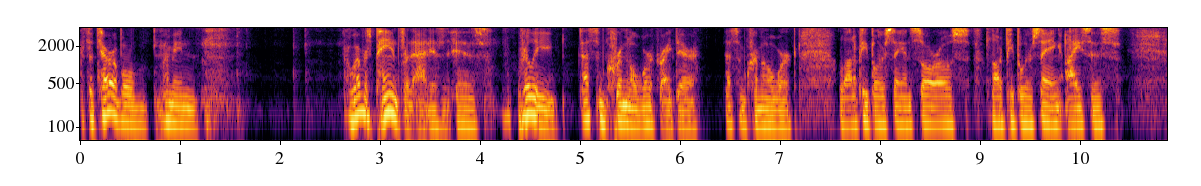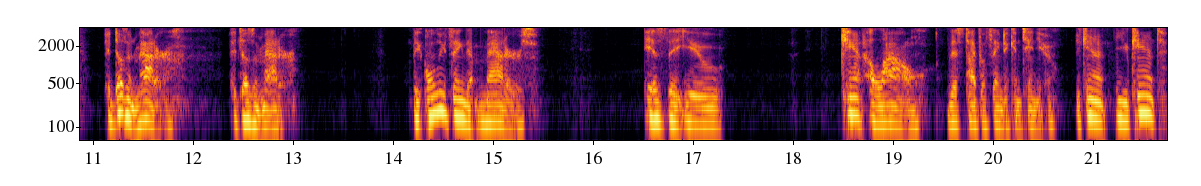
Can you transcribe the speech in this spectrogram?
it's a terrible. I mean, whoever's paying for that is is really that's some criminal work right there. That's some criminal work. A lot of people are saying Soros. A lot of people are saying ISIS. It doesn't matter. It doesn't matter. The only thing that matters is that you can't allow this type of thing to continue. You can't you can't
